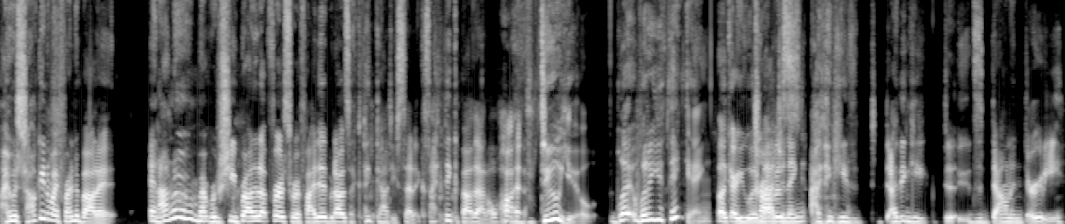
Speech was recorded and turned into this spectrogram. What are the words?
I was talking to my friend about it, and I don't remember if she brought it up first or if I did, but I was like, thank God you said it because I think about that a lot. Do you? What What are you thinking? Like, are you Travis, imagining? I think he's, I think he is down and dirty.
